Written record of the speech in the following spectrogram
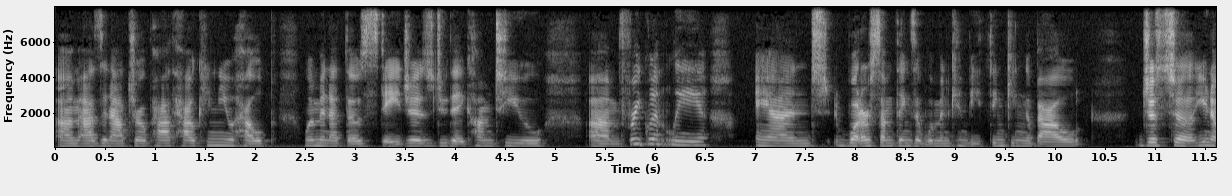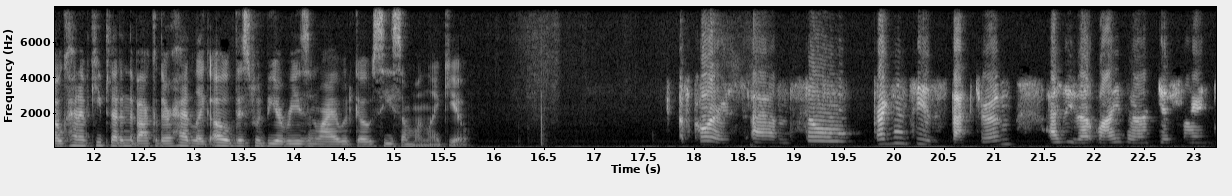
Um, as a naturopath, how can you help women at those stages? Do they come to you um, frequently? And what are some things that women can be thinking about? just to, you know, kind of keep that in the back of their head like, oh, this would be a reason why I would go see someone like you. Of course. Um, so pregnancy is a spectrum. As we've outlined, there are different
